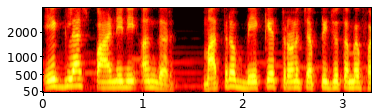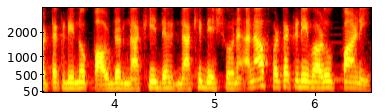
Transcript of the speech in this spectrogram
એક ગ્લાસ પાણીની અંદર માત્ર બે કે ત્રણ ચપટી જો તમે ફટકડીનો પાવડર નાખી નાખી દેશો અને આ ફટકડી વાળું પાણી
